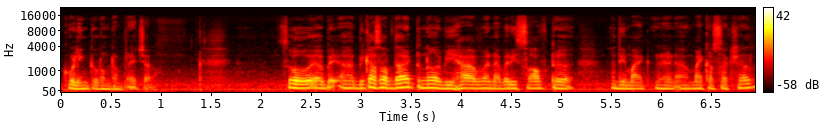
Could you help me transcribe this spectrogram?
cooling to room temperature. So, uh, uh, because of that you know, we have a very soft the mic microstructure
